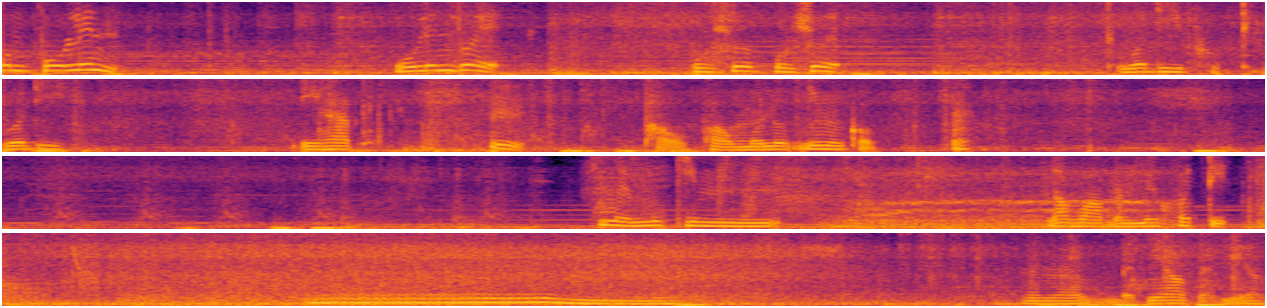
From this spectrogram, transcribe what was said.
คนปูเล่นปูเล่นด้วยปูช่วยปูช่วย ถือว่าดีถือว่าดี ดีครับ อืมเผาเผามนุษย์นี่มันก็นะทำไมเมื่อกี้มันลาวามันไม่ค่อยติดมมาแบบนี้เอาแบบนี้เอา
